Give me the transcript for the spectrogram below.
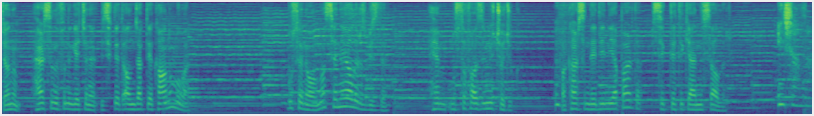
Canım her sınıfını geçene bisiklet alınacak diye kanun mu var? Bu sene olmaz seneye alırız biz de. Hem Mustafa azimli çocuk. Bakarsın dediğini yapar da bisikleti kendisi alır. İnşallah.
